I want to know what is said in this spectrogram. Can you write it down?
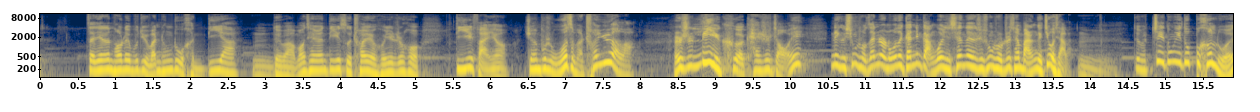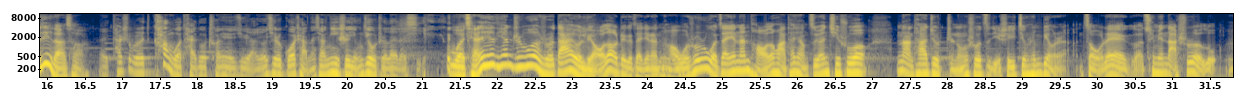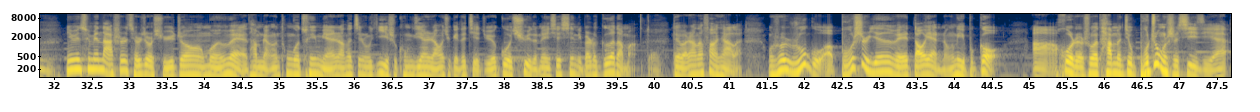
在劫难逃这部剧完成度很低啊，嗯，对吧？王千源第一次穿越回去之后，第一反应居然不是我怎么穿越了，而是立刻开始找，哎。那个凶手在那儿呢，我得赶紧赶过去。现在这凶手之前把人给救下来，嗯，对吧？这东西都不合逻辑的，操！哎，他是不是看过太多穿越剧啊？尤其是国产的，像《逆时营救》之类的戏。我前些天直播的时候，大家有聊到这个《在劫难逃》，嗯我说如果在劫难逃的话，他想自圆其说，那他就只能说自己是一精神病人，走这个催眠大师的路。嗯，因为催眠大师其实就是徐峥、莫文蔚他们两个人通过催眠让他进入意识空间，然后去给他解决过去的那些心里边的疙瘩嘛，对对吧？让他放下来。我说如果不是因为导演能力不够啊，或者说他们就不重视细节。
